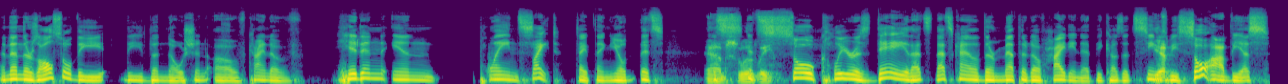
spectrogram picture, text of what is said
And then there's also the the the notion of kind of hidden in plain sight type thing. You know, it's it's- absolutely. it's so clear as day. That's that's kind of their method of hiding it because it seems Yep. to be so obvious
